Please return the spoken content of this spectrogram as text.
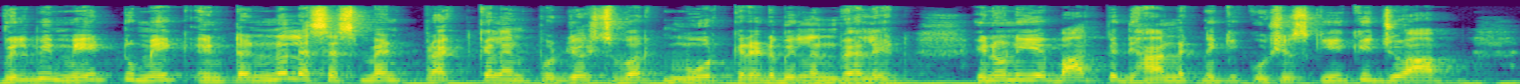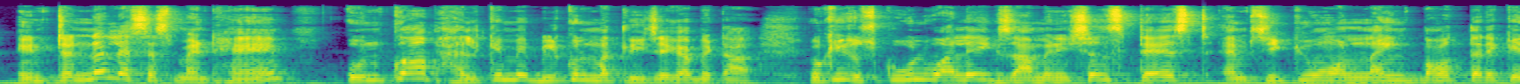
will be made to make internal assessment practical and projects work more credible and valid इन्होंने ये बात पे ध्यान रखने की कोशिश की कि जो आप इंटरनल असेसमेंट हैं, उनको आप हल्के में बिल्कुल मत लीजिएगा बेटा, क्योंकि स्कूल वाले एग्जामिनेशन टेस्ट एमसीक्यू ऑनलाइन बहुत तरह के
